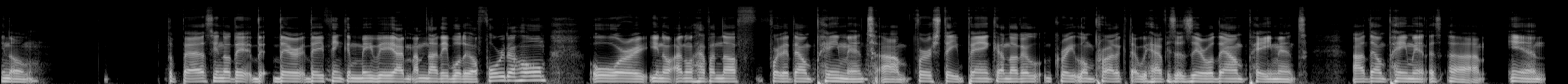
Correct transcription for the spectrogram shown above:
you know, the best. You know, they they they thinking maybe I'm, I'm not able to afford a home, or you know I don't have enough for the down payment. Um, First State Bank, another great loan product that we have is a zero down payment. Uh, down payment, uh, and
